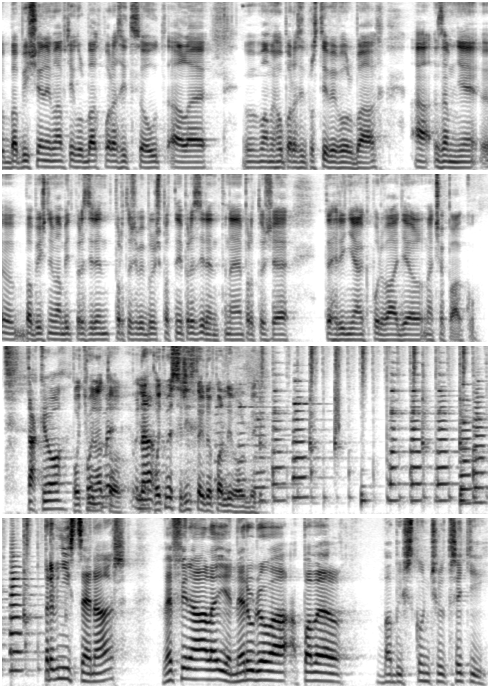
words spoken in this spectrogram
uh, Babiše nemá v těch volbách porazit soud, ale máme ho porazit prostě ve volbách. A za mě eh, Babiš nemá být prezident, protože by byl špatný prezident, ne protože tehdy nějak podváděl na čapáku. Tak jo. Pojďme, pojďme na to. Na... Pojďme si říct, jak dopadly volby. První scénář. Ve finále je Nerudová a Pavel. Babiš skončil třetí.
